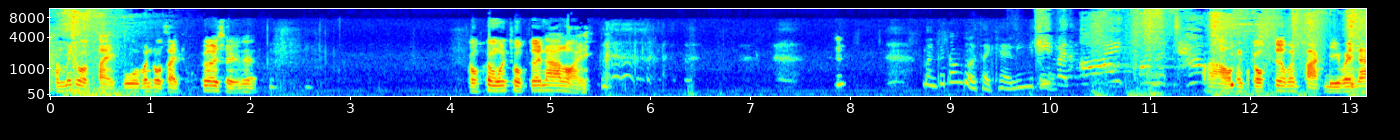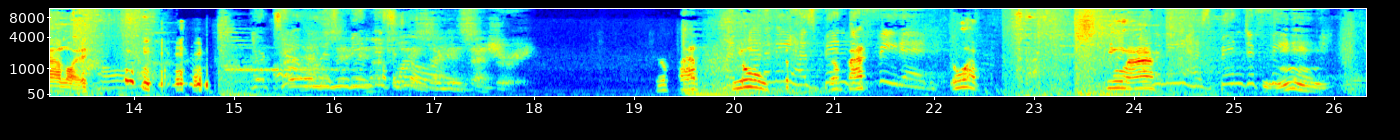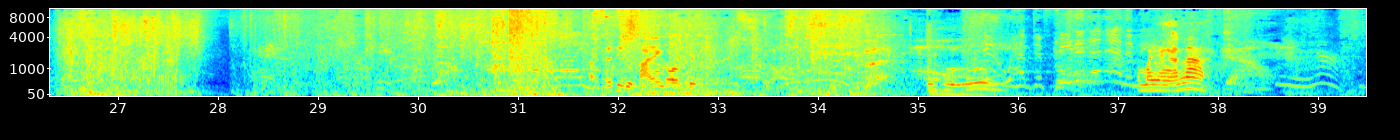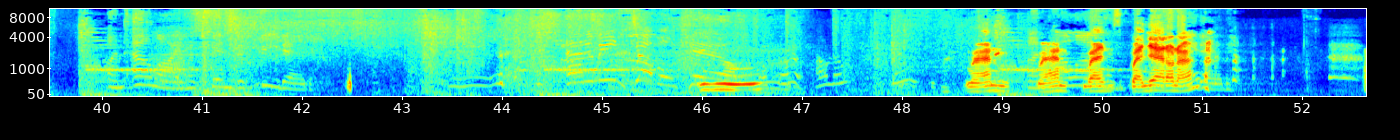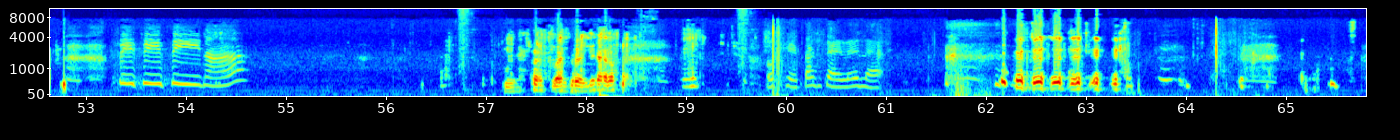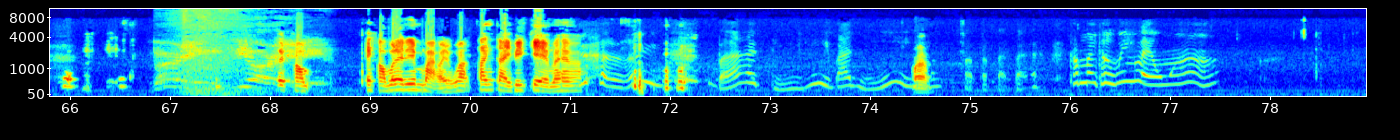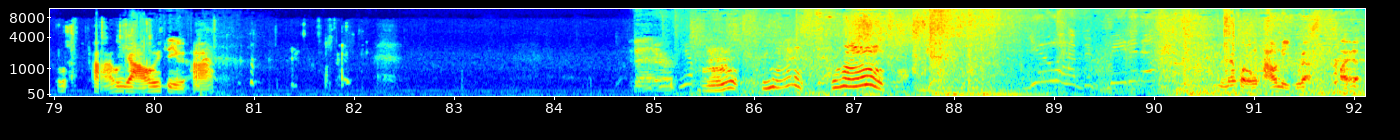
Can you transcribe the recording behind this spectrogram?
มันไม่โดดใส่กูมันโดดใส่โจ๊กเกอร์เฉยเลยโจ๊กเกอร์ว่าโจ๊กเกอร์น่าอร่อย มันก็ต้องโดดใส่แครี่ตัว Keep an eye on the เปล่า tower. มันโจ๊กเกอร์มันปากดีไว้หน้าอร่อย Your tower has been The destroyed. second century. เดี๋ยวแป๊ด An ยู enemy has been Yo, Pat. defeated. รวบยิงมา Enemy has been อืม defeated. Ally ตัดได้ที่อยู่ซ้ายยังโดนกูอีก You have defeated an ทำไม enemy. อย่างนั้นล่ะ An ally has been defeated. Enemy double kill. เอาแล้วแหวน An แหวน ally แหวน has แหวน been แย่แล้วนะ defeated. ซีซีซีนะแหวนแหวนแย่แล้ว โอเค ตั้งใจเล่นแล้ว Burning ไอ้ fury. เขาไอ้เขาไม่ได้นี่หมายถึงว่าตั้งใจพลิกเกมนะใช่ปะเฮ้ยบ้าดีบ้าดีครับปะปะปะปะทำไมเธอวิ่งเร็ววะขากูยาวมีสี่ขา Better เทียบอืมอืมอืม มันเรื่องของรองเท้าหนีกูอะถอยเถอะ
